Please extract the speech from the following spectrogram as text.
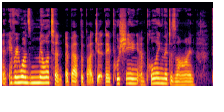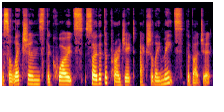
And everyone's militant about the budget. They're pushing and pulling the design, the selections, the quotes, so that the project actually meets the budget,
